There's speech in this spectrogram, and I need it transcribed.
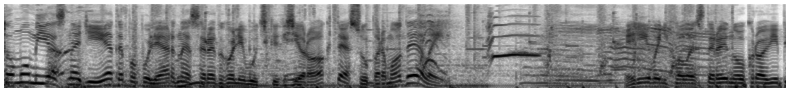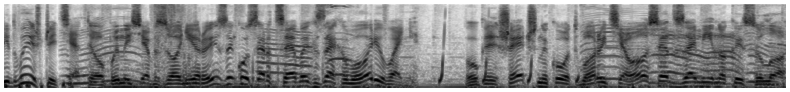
Тому м'ясна дієта популярна серед голівудських зірок та супермоделей. Рівень холестерину у крові підвищиться, ти опинишся в зоні ризику серцевих захворювань. У кишечнику утвориться осад з амінокислот.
